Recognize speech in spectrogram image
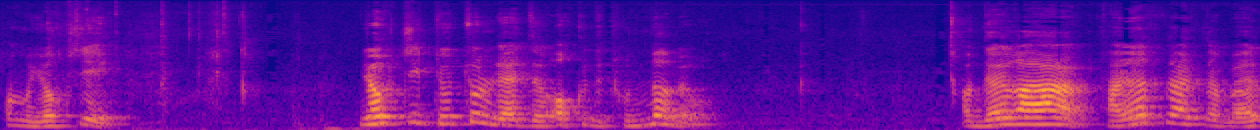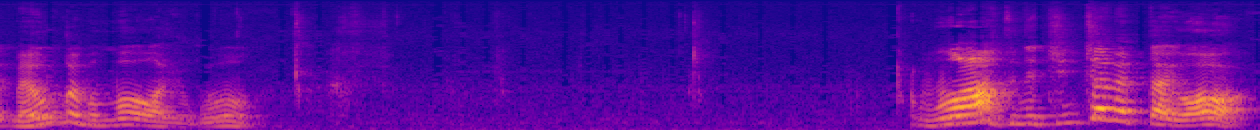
어머, 역시. 역시 교촌 레드. 어, 근데 존나 매워. 아, 내가 다이어트 할 때 매운 걸 못 먹어가지고. 와, 근데 진짜 맵다, 이거.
